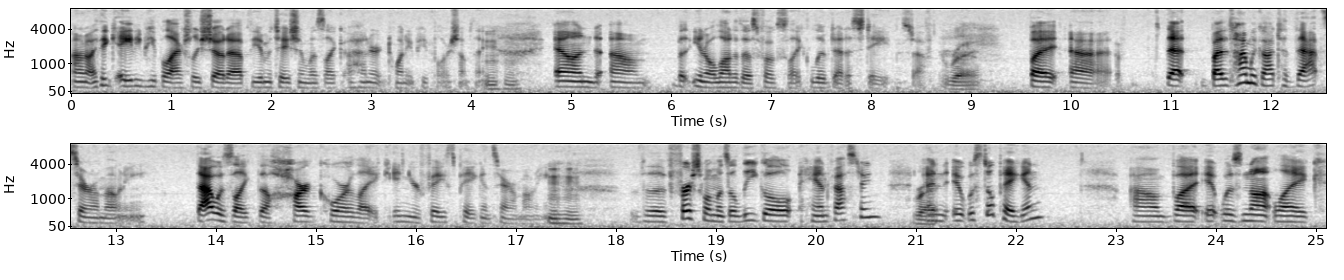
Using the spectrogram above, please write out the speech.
I don't know, I think 80 people actually showed up. The invitation was like 120 people or something. hmm And, um, but you know, a lot of those folks like lived at a state and stuff. Right. But uh, that by the time we got to that ceremony, that was like the hardcore, like in your face pagan ceremony. hmm The first one was illegal hand fasting, Right. and it was still pagan, um, but it was not like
